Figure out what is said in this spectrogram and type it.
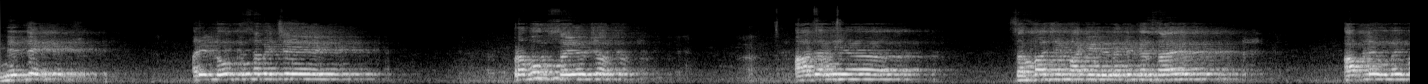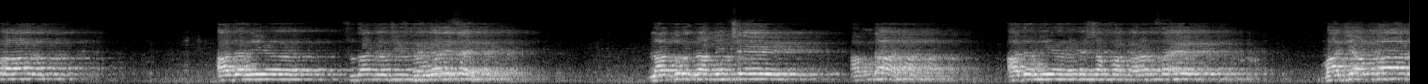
नेते आणि लोकसभेचे प्रमुख संयोजक आदरणीय संभाजी पाटील निलंगेकर साहेब आपले उमेदवार आदरणीय सुधाकरजी रंगारे साहेब लातूर ग्रामीणचे आमदार आदरणीय रमेश अप्पा कराड साहेब माजी आमदार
